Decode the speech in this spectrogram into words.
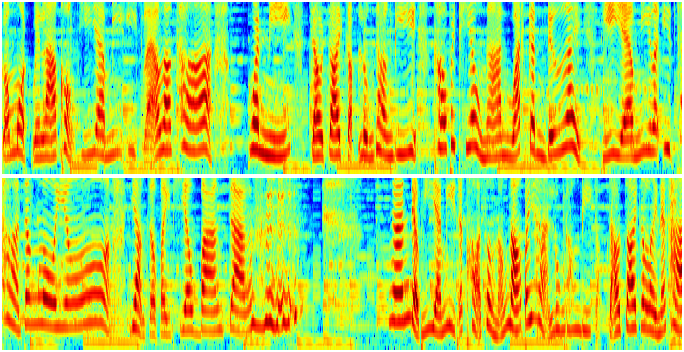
ก็หมดเวลาของพี่ยามีอีกแล้วล่ะค่ะ วันนี้เจ้าจอยกับลุงทางดี เขาไปเที่ยวงานวัดกันด้วย พี่แยมมีละอิจฉาจังเลยอะอยากจะไปเที่ยวบางจัง งั้นเดี๋ยวพี่แยมี่จะขอส่งน้องๆ ไปหาลุงทองดีกับเจ้าจ้อยกันเลยนะคะ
